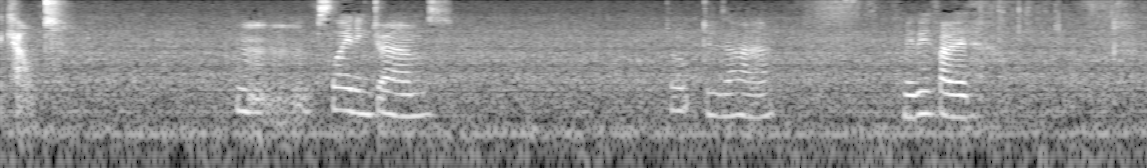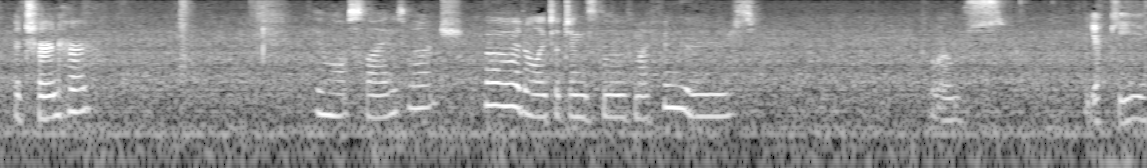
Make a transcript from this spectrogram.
account. Hmm, sliding gems. Don't do that. Maybe if I churn her, it won't slide as much. Oh, I don't like touching this glue with my fingers. Gross. Yucky.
